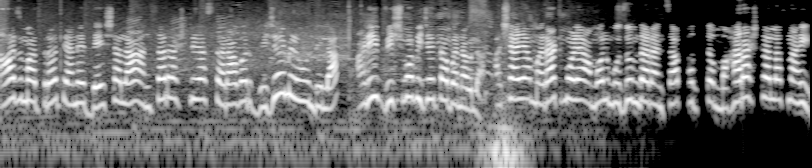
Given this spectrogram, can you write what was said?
आज मात्र त्याने देशाला आंतरराष्ट्रीय स्तरावर विजय मिळवून दिला आणि विश्वविजेता बनवला. अशा या मराठमोळ्या अमोल मुजुमदारांचा फक्त महाराष्ट्रालाच नाही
